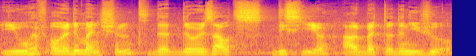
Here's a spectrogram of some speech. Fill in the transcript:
you have already mentioned that the results this year are better than usual.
